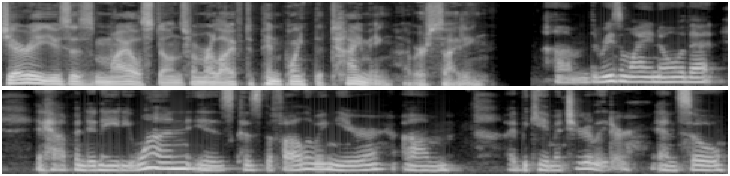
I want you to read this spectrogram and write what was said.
Jeri uses milestones from her life to pinpoint the timing of her sighting. Um, the reason why I know that it happened in 81 is because the following year um, I became a cheerleader. And so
